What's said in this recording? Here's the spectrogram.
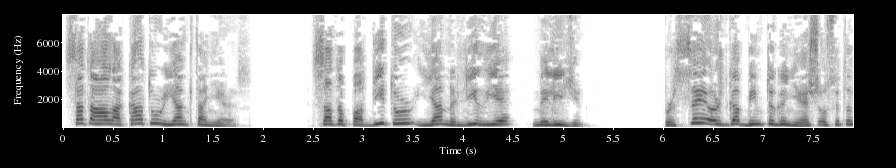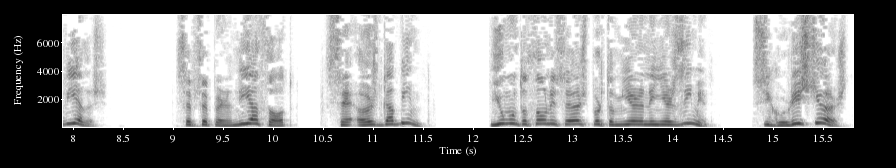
Sa të hallakatur janë këta njerëz. Sa të paditur janë në lidhje me ligjin. Përse është gabim të gënjesh ose të vjedhësh? Sepse Perëndia thotë se është gabim. Ju mund të thoni se është për të mirën e njerëzimit. Sigurisht që është.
